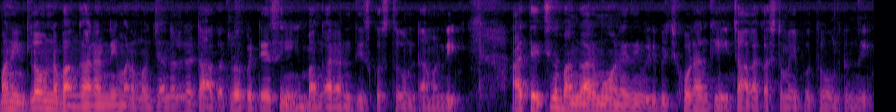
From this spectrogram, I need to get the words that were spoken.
మన ఇంట్లో ఉన్న బంగారాన్ని మనము జనరల్గా తాకట్లో పెట్టేసి బంగారాన్ని తీసుకొస్తూ ఉంటామండి. ఆ తెచ్చిన బంగారము అనేది విడిపించుకోవడానికి చాలా కష్టమైపోతూ ఉంటుంది.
